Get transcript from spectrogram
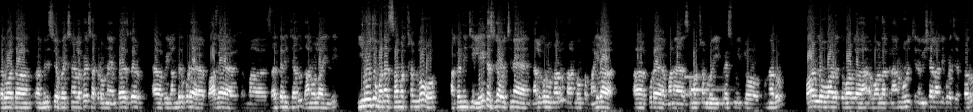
తర్వాత మినిస్ట్రీ ఆఫ్ ఎక్స్టర్నల్ అఫైర్స్ అక్కడ ఉన్న అంబాసిడర్ వీళ్ళందరూ కూడా బాగా సహకరించారు. దానివల్ల అయింది. ఈ రోజు మన సమక్షంలో అక్కడి నుంచి లేటెస్ట్గా వచ్చిన నలుగురు ఉన్నారు. దాంట్లో ఒక మహిళ ఆ, కూడా మన సమక్షంలో ఈ ప్రెస్ మీట్లో ఉన్నారు. వాళ్ళు వాళ్ళకి వాళ్ళ వాళ్ళు అక్కడ అనుభవించిన విషయాలన్నీ కూడా చెప్తారు.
